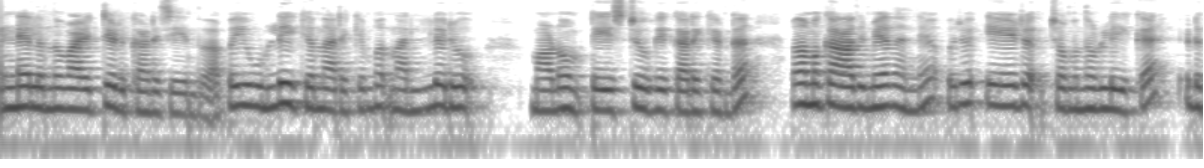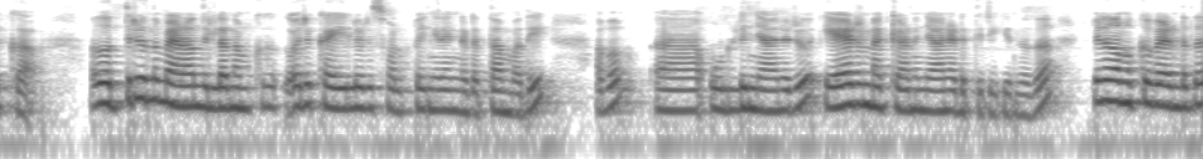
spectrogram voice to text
എണ്ണയിലൊന്ന് വഴറ്റിയെടുക്കുകയാണ് ചെയ്യുന്നത്. അപ്പോൾ ഈ ഉള്ളിയൊക്കെ ഒന്ന് അരയ്ക്കുമ്പോൾ നല്ലൊരു മണവും ടേസ്റ്റും ഒക്കെ കറിക്കുണ്ട്. അപ്പോൾ നമുക്ക് ആദ്യമേ തന്നെ ഒരു ഏഴ് ചുമന്നുള്ളിയൊക്കെ എടുക്കുക. അത് ഒത്തിരി ഒന്നും വേണമെന്നില്ല. നമുക്ക് ഒരു കയ്യിലൊരു സ്വല്പം ഇങ്ങനെ എടുത്താൽ മതി. അപ്പം ഉള്ളി ഞാനൊരു ഏഴെണ്ണൊക്കെയാണ് ഞാൻ എടുത്തിരിക്കുന്നത്. പിന്നെ നമുക്ക് വേണ്ടത്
